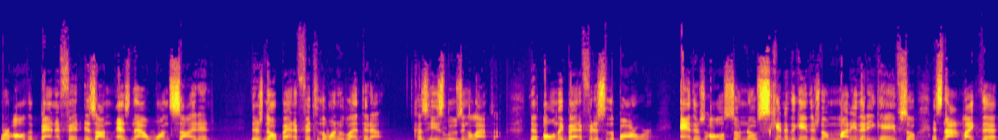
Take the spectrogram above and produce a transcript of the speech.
where all the benefit is on as now one-sided, there's no benefit to the one who lent it out because he's losing a laptop. The only benefit is to the borrower. And there's also no skin in the game. There's no money that he gave. So it's not like the,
